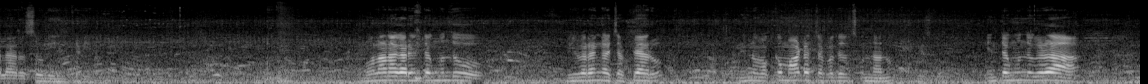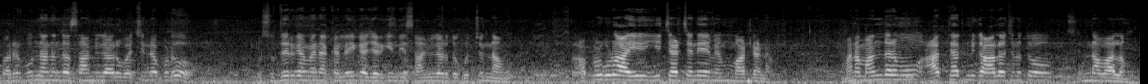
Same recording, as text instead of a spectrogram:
రసూలి మౌలానా గారు ఇంతకుముందు వివరంగా చెప్పారు. నిన్ను ఒక్క మాట చెప్పదలుచుకున్నాను. ఇంతకుముందు కూడా పరిపూర్ణానంద స్వామి గారు వచ్చినప్పుడు సుదీర్ఘమైన కలయిక జరిగింది స్వామి గారితో కూర్చున్నాము. అప్పుడు కూడా ఈ చర్చనే మేము మాట్లాడినాం. మనమందరము ఆధ్యాత్మిక ఆలోచనతో ఉన్న వాళ్ళం.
